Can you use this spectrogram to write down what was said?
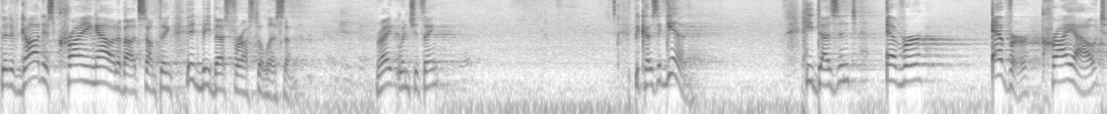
that if God is crying out about something, it'd be best for us to listen. Right? Wouldn't you think? Because again, he doesn't ever, ever cry out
